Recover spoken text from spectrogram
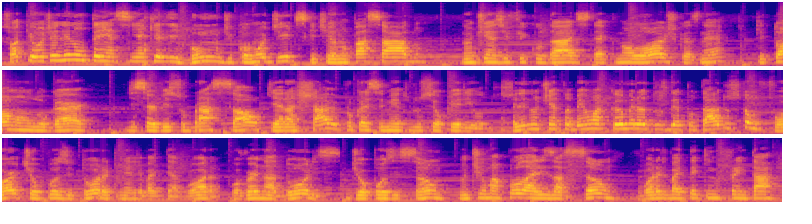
Só que hoje ele não tem assim aquele boom de commodities que tinha no passado, não tinha as dificuldades tecnológicas, né, que tomam lugar de serviço braçal, que era a chave para o crescimento do seu período. Ele não tinha também uma Câmara dos Deputados tão forte, opositora, que ele vai ter agora, governadores de oposição, não tinha uma polarização. Agora ele vai ter que enfrentar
